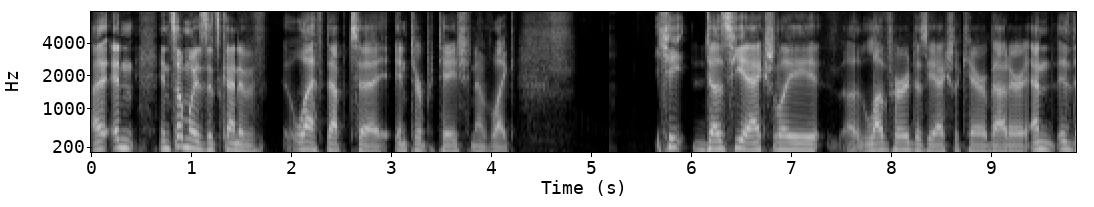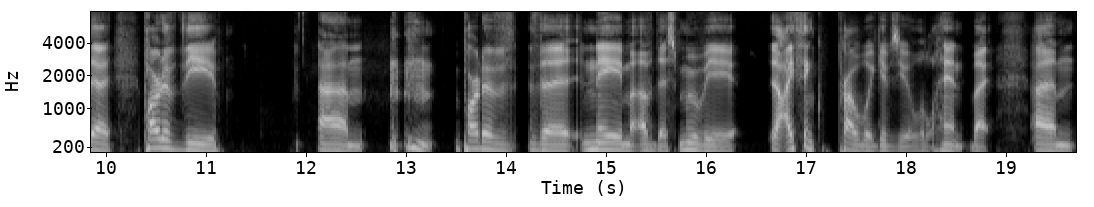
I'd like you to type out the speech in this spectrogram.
Uh, and in some ways it's kind of left up to interpretation of like he does he actually uh, love her? Does he actually care about her? And the part of the um part of the name of this movie i think probably gives you a little hint but um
